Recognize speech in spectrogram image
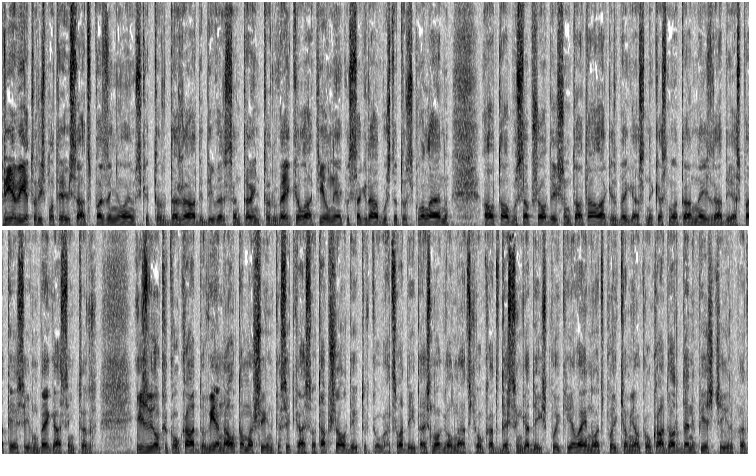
Krievija tur izplatīja visādus paziņojumus, ka tur dažādi diversanti, viņi tur veikalā ķilnieku sagrābuši, tad tur skolēnu autobusu apšaudījuši un tā tālāk. Es beigās nekas no tā neizrādījās patiesība. Beigās viņi tur izvilka kaut kādu vienu automašīnu, kas it kā esot apšaudīta. Tur kaut kāds vadītājs nogalināts, kaut kāds desmitgadīgs puika ievainots, puikam jau kaut kādu ordeni piešķīra par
